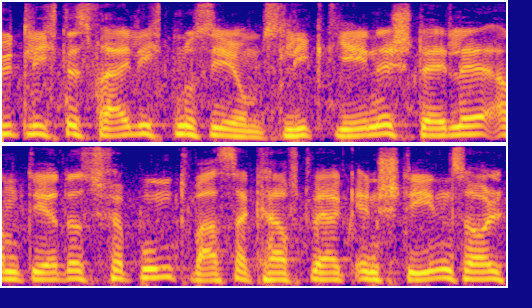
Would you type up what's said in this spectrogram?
südlich des Freilichtmuseums liegt jene Stelle, an der das Verbundwasserkraftwerk entstehen soll.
